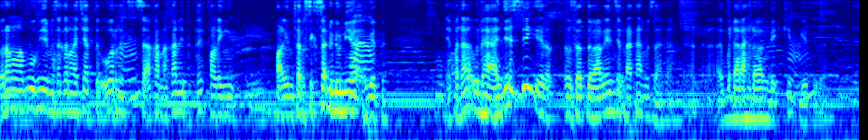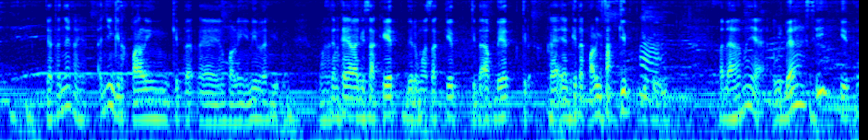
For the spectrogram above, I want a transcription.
Orang labuh ya misalkan lecet tuh seakan-akan itu teh paling paling tersiksa di dunia gitu. Ya padahal udah aja sih gitu. lutut doang yang celaka misalkan. Berdarah doang dikit gitu. Kan jatuhnya kayak anjing kita paling kita kayak yang paling inilah gitu. Misalkan kayak lagi sakit di rumah sakit kita update kita- kayak yang kita paling sakit gitu padahal mah ya udah sih gitu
